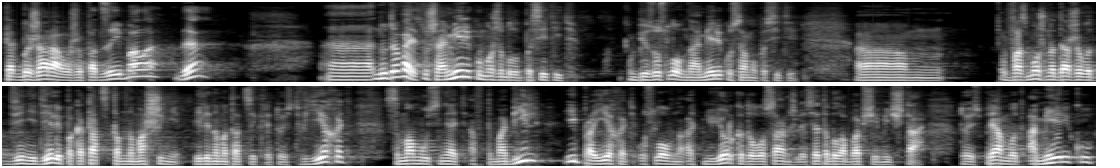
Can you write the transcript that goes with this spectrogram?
Как бы жара уже подзаебала, да? А, ну давай, слушай, Америку можно было посетить. Безусловно, Америку саму посети. Возможно, даже вот две недели покататься там на машине или на мотоцикле. То есть въехать, самому снять автомобиль и проехать условно от Нью-Йорка до Лос-Анджелеса. Это была бы вообще мечта. То есть прям вот Америку,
